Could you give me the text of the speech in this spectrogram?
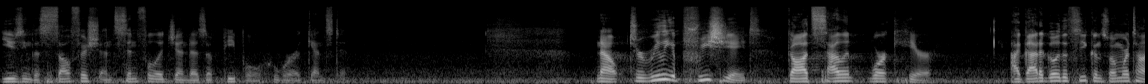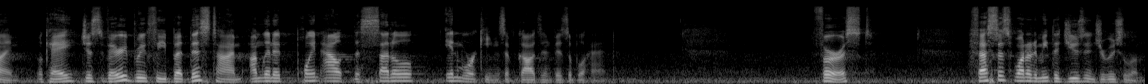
using the selfish and sinful agendas of people who were against him. Now, to really appreciate God's silent work here. I got to go the sequence one more time, okay? Just very briefly, but this time I'm going to point out the subtle inworkings of God's invisible hand. First, Festus wanted to meet the Jews in Jerusalem,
